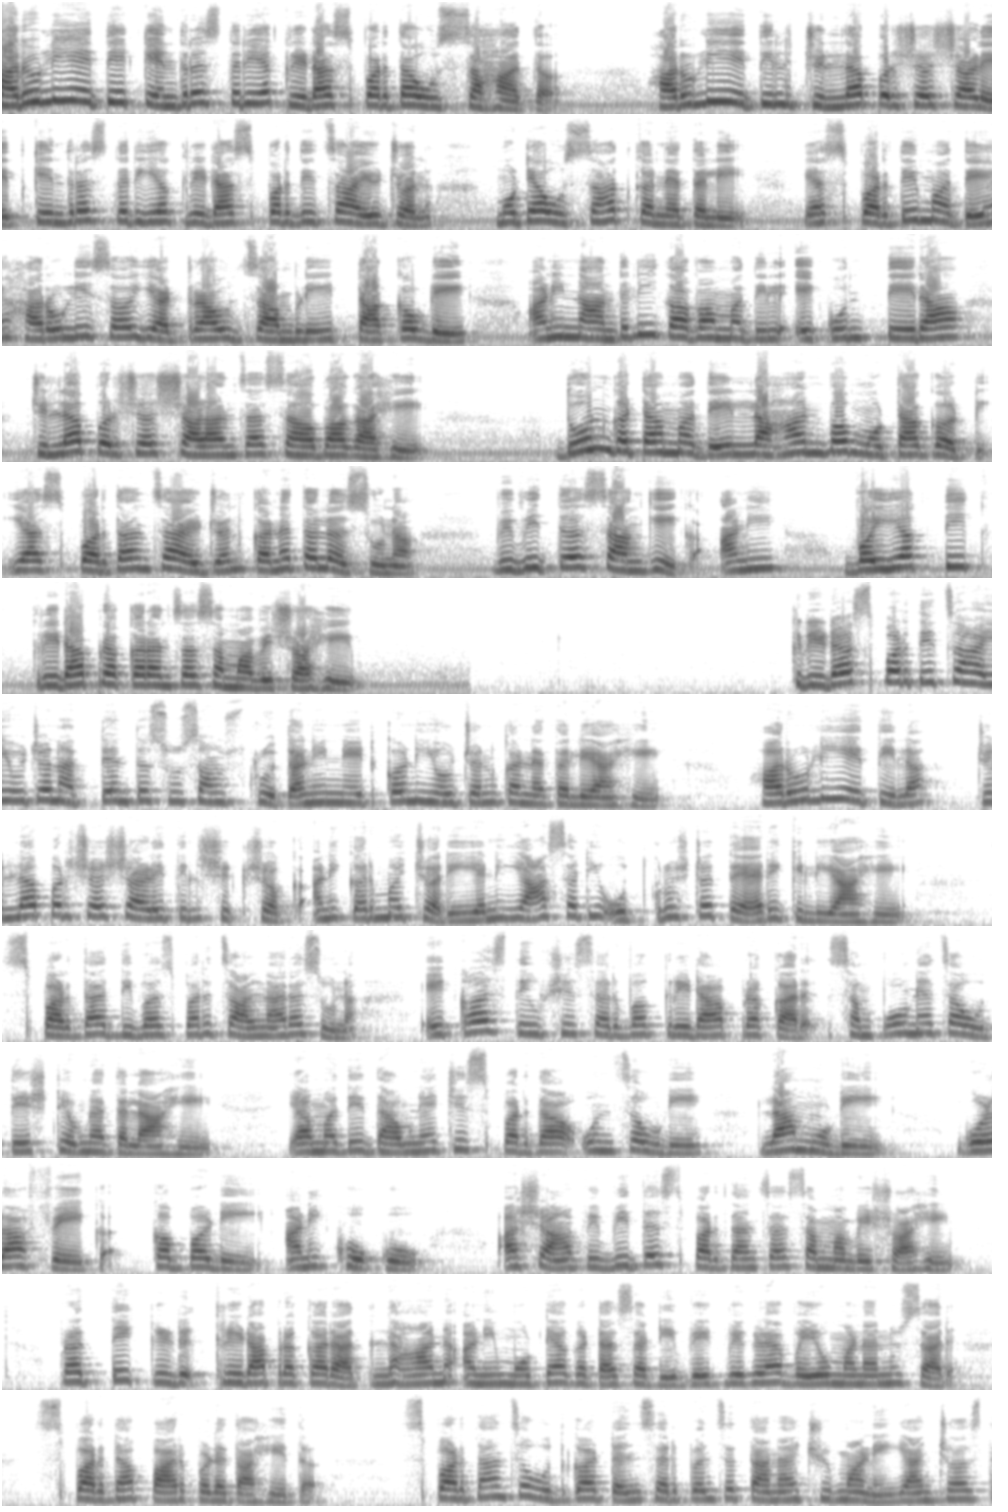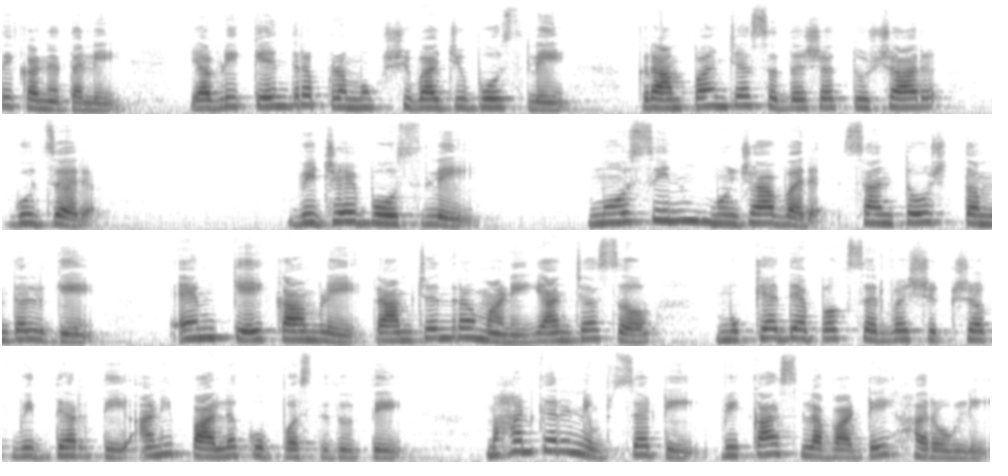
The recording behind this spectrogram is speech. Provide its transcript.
हारोली येथे केंद्रस्तरीय क्रीडा स्पर्धा उत्साहात. हारोली येथील जिल्हा परिषद शाळेत केंद्रस्तरीय क्रीडा स्पर्धेचं आयोजन मोठ्या उत्साहात करण्यात आले. या स्पर्धेमध्ये हारोलीसह यटराव जांभळी टाकवडे आणि नांदणी गावामधील एकूण तेरा जिल्हा परिषद शाळांचा सहभाग आहे. दोन गटामध्ये लहान व मोठा गट या स्पर्धांचं आयोजन करण्यात आलं असून विविध सांघिक आणि वैयक्तिक क्रीडा प्रकारांचा समावेश आहे. क्रीडा स्पर्धेचं आयोजन अत्यंत सुसंस्कृत आणि नेटकं नियोजन करण्यात आले आहे. हरोली येथील जिल्हा परिषद शाळेतील शिक्षक आणि कर्मचारी यांनी यासाठी उत्कृष्ट तयारी केली आहे. स्पर्धा दिवसभर चालणार असून एकाच दिवशी सर्व क्रीडा प्रकार संपवण्याचा उद्देश ठेवण्यात आला आहे. यामध्ये धावण्याची स्पर्धा उंच उडी लांब उडी गोळाफेक कबड्डी आणि खो खो अशा विविध स्पर्धांचा समावेश आहे. प्रत्येक क्रीड क्रीडा प्रकारात लहान आणि मोठ्या गटासाठी वेगवेगळ्या वयोमानानुसार स्पर्धा पार पडत आहेत. स्पर्धांचं उद्घाटन सरपंच तानाजी माने यांच्या हस्ते करण्यात आले. यावेळी केंद्र प्रमुख शिवाजी भोसले ग्रामपंचायत सदस्य तुषार गुजर विजय भोसले मोहसिन मुजावर संतोष तमदलगे एम के कांबळे रामचंद्र माने यांच्यासह मुख्याध्यापक सर्व शिक्षक विद्यार्थी आणि पालक उपस्थित होते. महानकरी न्यूजसाठी विकास लवाटे हरवली.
